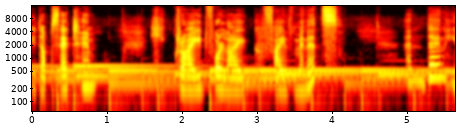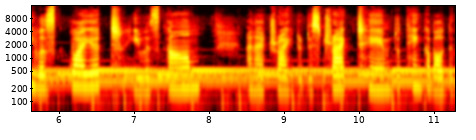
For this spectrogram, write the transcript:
It upset him. He cried for like five minutes. And then he was quiet, he was calm, and I try to distract him to think about the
